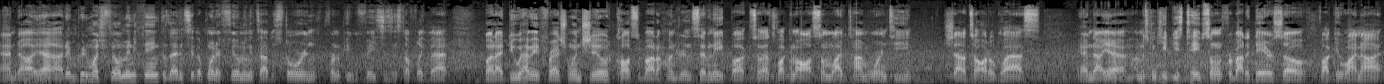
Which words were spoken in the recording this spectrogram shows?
And uh, yeah, I didn't pretty much film anything because I didn't see the point of filming inside the store in front of people's faces and stuff like that. But I do have a fresh windshield. Costs about 178 bucks, so that's fucking awesome. Lifetime warranty. Shout out to Auto Glass. And uh, yeah, I'm just gonna keep these tapes on for about a day or so. Fuck it, why not?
